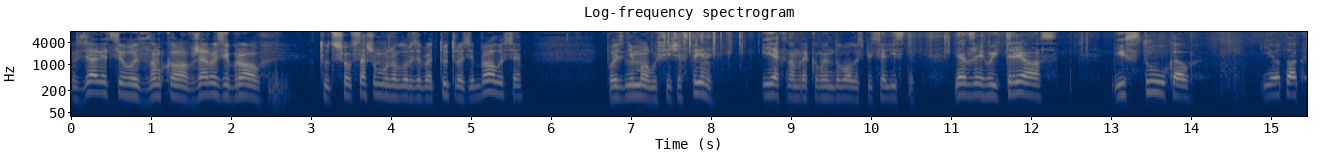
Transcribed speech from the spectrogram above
Взяв я цього замка, вже розібрав. Тут що, все, що можна було розібрати, тут розібралося. Познімав усі частини. І як нам рекомендували спеціалісти, я вже його і тряс, і стукав. І отак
